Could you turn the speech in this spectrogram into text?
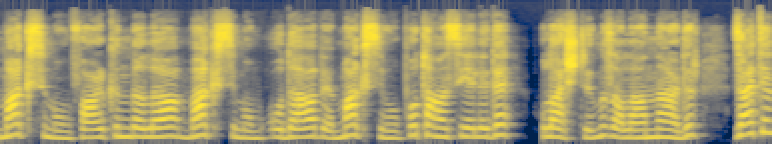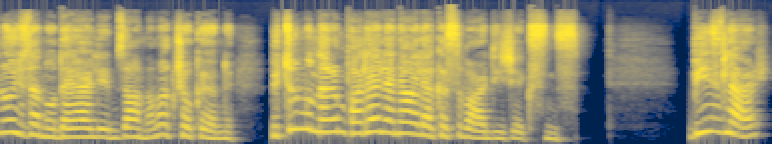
maksimum farkındalığa, maksimum odağa ve maksimum potansiyele de ulaştığımız alanlardır. Zaten o yüzden o değerlerimizi anlamak çok önemli. Bütün bunların paralel ne alakası var diyeceksiniz. Bizler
